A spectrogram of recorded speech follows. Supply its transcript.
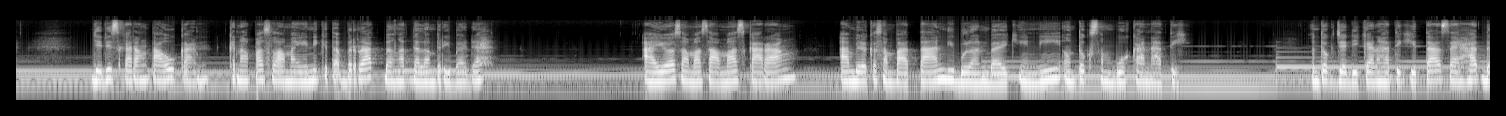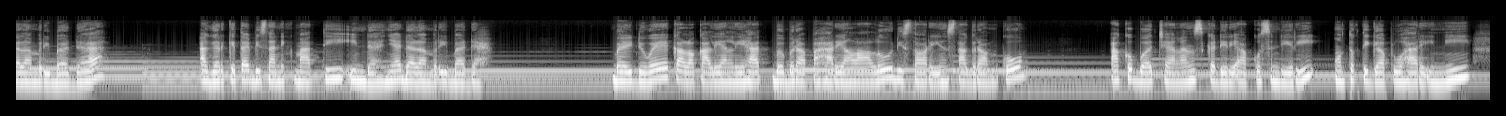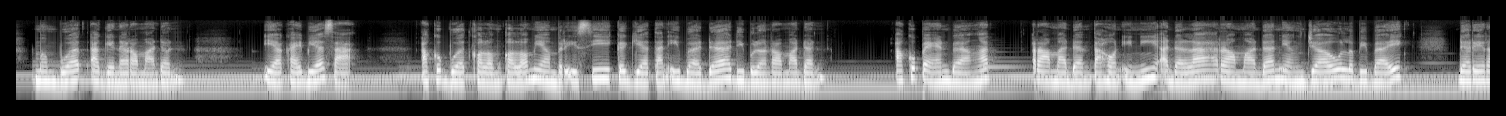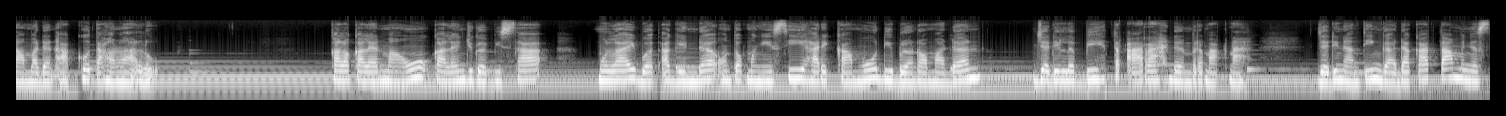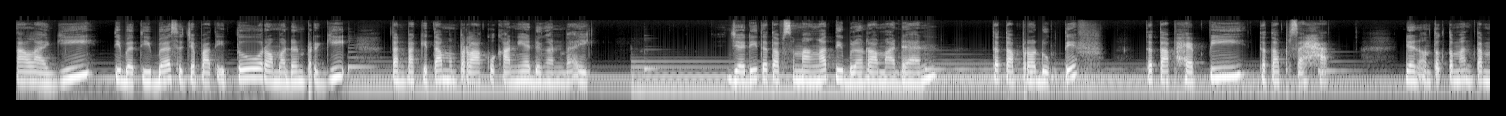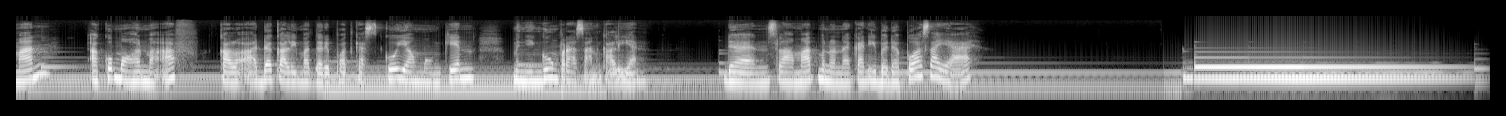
Jadi sekarang tahu kan kenapa selama ini kita berat banget dalam beribadah? Ayo sama-sama sekarang ambil kesempatan di bulan baik ini untuk sembuhkan hati. Untuk jadikan hati kita sehat dalam beribadah, agar kita bisa nikmati indahnya dalam beribadah. By the way, kalau kalian lihat beberapa hari yang lalu di story Instagramku, aku buat challenge ke diri aku sendiri untuk 30 hari ini membuat agenda Ramadan. Ya kayak biasa, aku buat kolom-kolom yang berisi kegiatan ibadah di bulan Ramadan. Aku pengen banget Ramadan tahun ini adalah Ramadan yang jauh lebih baik dari Ramadan aku tahun lalu. Kalau kalian mau, kalian juga bisa mulai buat agenda untuk mengisi hari kamu di bulan Ramadan jadi lebih terarah dan bermakna. Jadi nanti nggak ada kata menyesal lagi, tiba-tiba secepat itu Ramadan pergi tanpa kita memperlakukannya dengan baik. Jadi tetap semangat di bulan Ramadan, tetap produktif, tetap happy, tetap sehat. Dan untuk teman-teman, aku mohon maaf kalau ada kalimat dari podcastku yang mungkin menyinggung perasaan kalian. Dan selamat menunaikan ibadah puasa ya.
